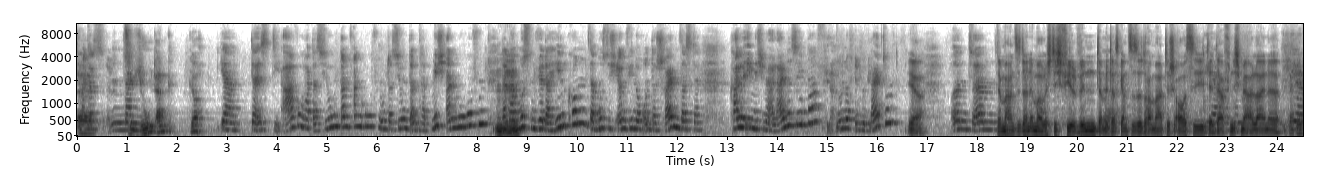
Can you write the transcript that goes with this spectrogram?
Hat äh, das, ähm, zum Jugendamt, ja, ja, da ist die AWO, hat das Jugendamt angerufen und das Jugendamt hat mich angerufen. Mhm. Dann mussten wir da hinkommen. Da musste ich irgendwie noch unterschreiben, dass der Kalle ihn nicht mehr alleine sehen darf, Ja. nur noch in Begleitung. Ja. Und ähm, Da machen sie dann immer richtig viel Wind, damit das Ganze so dramatisch aussieht. Der Ja. darf nicht mehr alleine Ja.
